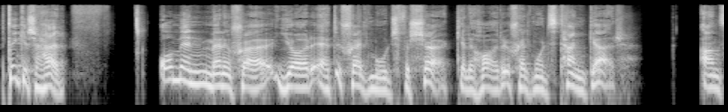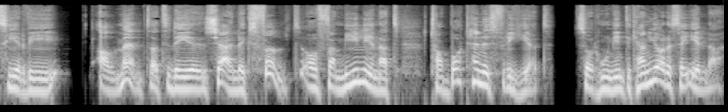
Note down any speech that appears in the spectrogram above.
Jag tänker så här. Om en människa gör ett självmordsförsök eller har självmordstankar anser vi allmänt att det är kärleksfullt av familjen att ta bort hennes frihet så att hon inte kan göra sig illa.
